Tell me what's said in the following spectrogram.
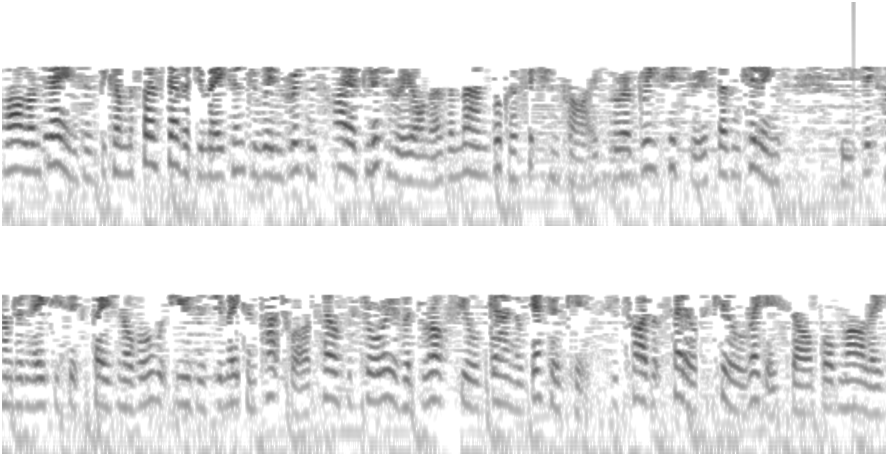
Marlon James has become the first ever Jamaican to win Britain's highest literary honour, the Man Booker Fiction Prize, for A Brief History of Seven Killings. The 686-page novel, which uses Jamaican patois, tells the story of a drug-fueled gang of ghetto kids who try but fail to kill reggae star Bob Marley.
